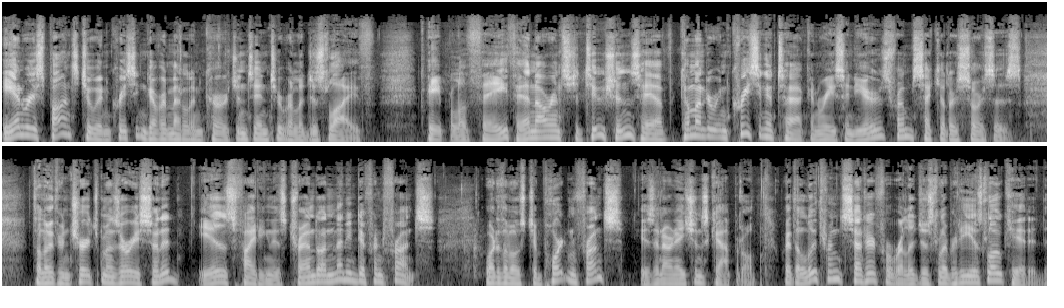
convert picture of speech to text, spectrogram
in response to increasing governmental incursions into religious life. People of faith and our institutions have come under increasing attack in recent years from secular sources. The Lutheran Church Missouri Synod is fighting this trend on many different fronts. One of the most important fronts is in our nation's capital, where the Lutheran Center for Religious Liberty is located.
